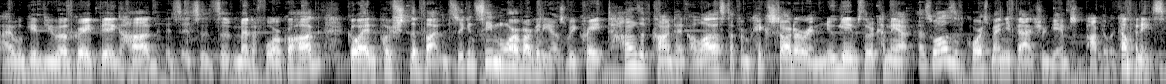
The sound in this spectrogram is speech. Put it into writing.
I will give you a great big hug. It's, it's, it's a metaphorical hug. Go ahead and push the button so you can see more of our videos. We create tons of content, a lot of stuff from Kickstarter and new games that are coming out, as well as, of course, manufactured games from popular companies.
